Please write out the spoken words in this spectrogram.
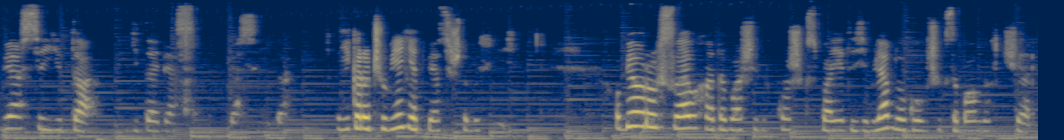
Мясо, еда. Еда, мясо. Мясо, еда. Они, короче, у меня нет мяса, чтобы их есть. У белых слаймах от домашних кошек с планеты Земля много общих забавных черт.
